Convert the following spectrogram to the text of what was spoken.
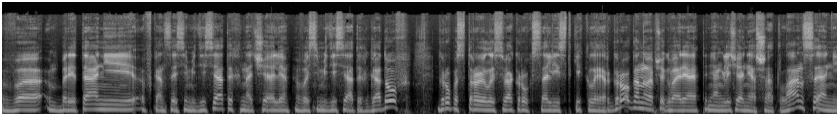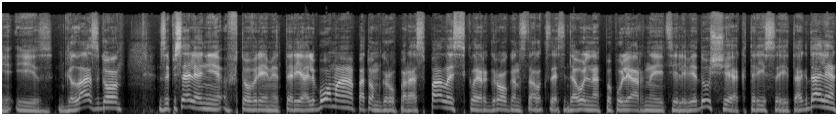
в Британии в конце 70-х, начале 80-х годов. Группа строилась вокруг солистки Клэр Гроган. Вообще говоря, это не англичане, а шотландцы. Они из Глазго. Записали они в то время три альбома, потом группа распалась. Клэр Гроган стала, кстати, довольно популярной телеведущей, актрисой и так далее.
